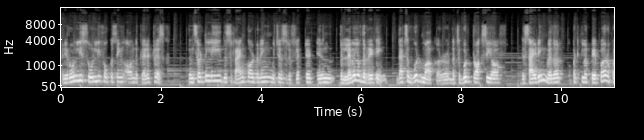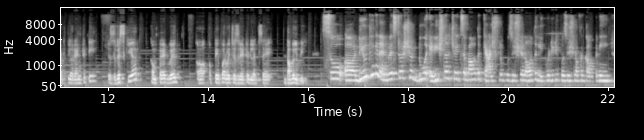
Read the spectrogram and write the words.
and you're only solely focusing on the credit risk then certainly this rank ordering which is reflected in the level of the rating that's a good marker that's a good proxy of deciding whether a particular paper a particular entity is riskier compared with uh, a paper which is rated let's say double b so, uh, do you think an investor should do additional checks about the cash flow position or the liquidity position of a company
